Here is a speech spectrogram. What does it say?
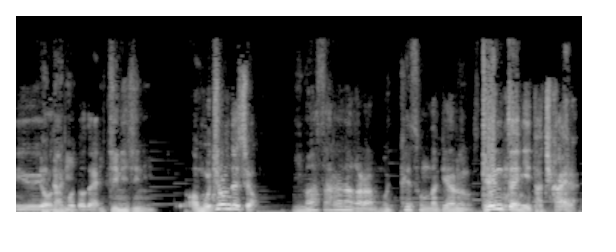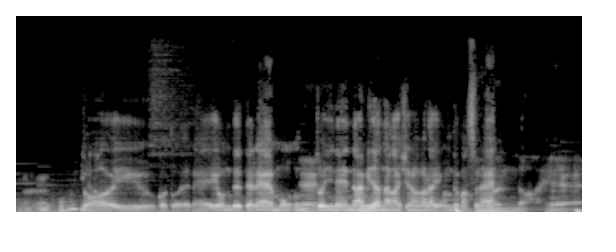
いうよう。なことで。一日に。あもちろんですよ。今更ながらもう一回そんだけやるの？す原点に立ち返れ。ということでね、読んでてね、もう本当にね、涙流しながら読んでますね読。むんだ。へ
